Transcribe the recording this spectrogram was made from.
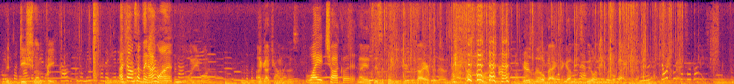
The, the schlumpfy. I found something I want. I got you one of those. White chocolate. I anticipated your desire for those, and I got them already. Here's little bags of gummies. We don't need little bags of gummies.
